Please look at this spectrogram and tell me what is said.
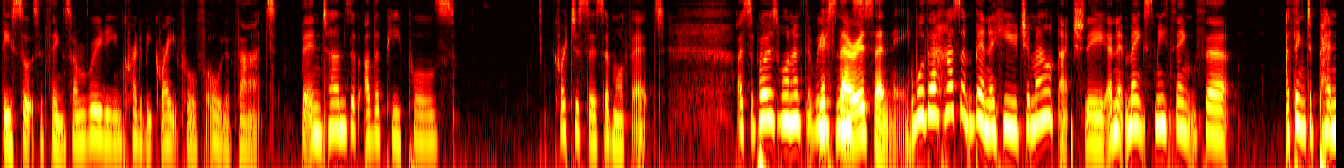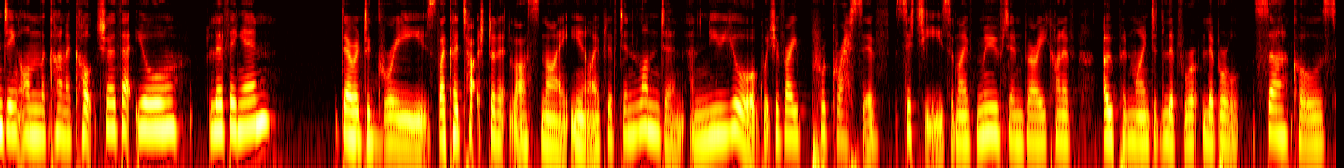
these sorts of things. So I'm really incredibly grateful for all of that. But in terms of other people's criticism of it, I suppose one of the reasons If there is any. well, there hasn't been a huge amount actually, and it makes me think that I think depending on the kind of culture that you're living in, there are degrees. Like I touched on it last night. You know, I've lived in London and New York, which are very progressive cities, and I've moved in very kind of open-minded liberal, liberal circles.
